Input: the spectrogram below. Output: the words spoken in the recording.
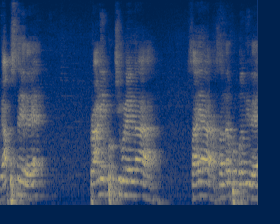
ವ್ಯಾಪಿಸ್ತಾ ಇದೆ. ಪ್ರಾಣಿ ಪಕ್ಷಿಗಳೆಲ್ಲ ಸಾಯ ಸಂದರ್ಭ ಬಂದಿದೆ.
